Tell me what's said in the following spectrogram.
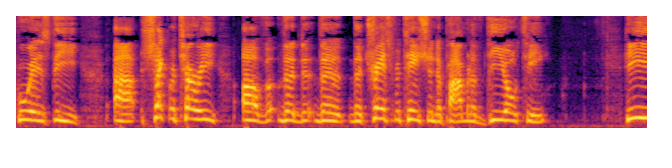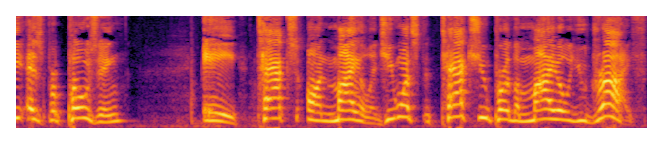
who is the uh, secretary of the, the, the, the transportation department of DOT, he is proposing a tax on mileage. He wants to tax you per the mile you drive.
